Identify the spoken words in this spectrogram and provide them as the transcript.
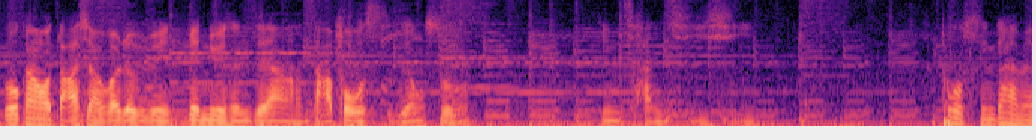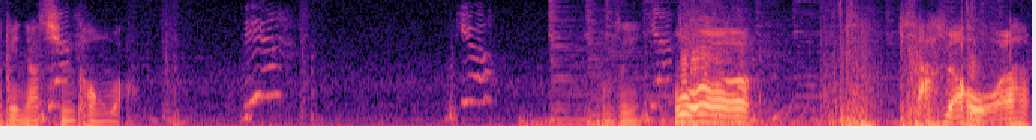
不过刚我打小怪就变变虐成这样啊，打 BOSS 不用说，已经惨兮兮。boss 应该还没被人家清空吧？什么声音？哇！吓到我了！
